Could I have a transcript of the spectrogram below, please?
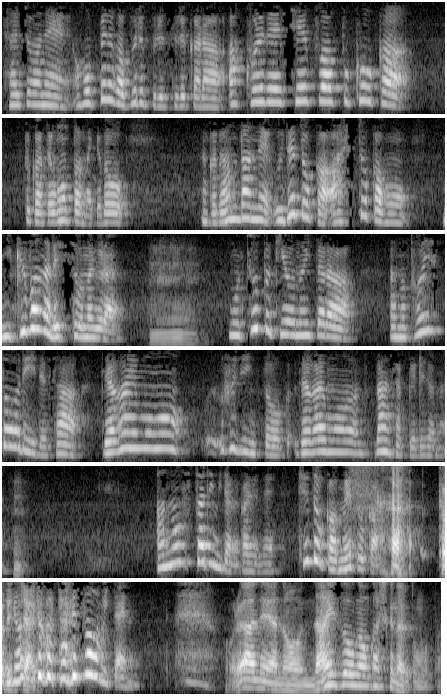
最初はねほっぺたがプルプルするからあこれでシェイプアップ効果とかって思ったんだけどなんかだんだんね腕とか足とかも肉離れしそうなぐらい。うん。もうちょっと気を抜いたらあの「トイ・ストーリー」でさじゃがいも夫人とじゃがいも男爵いるじゃない、うん。あの二人みたいな感じでね手とか目とか 取いろんなとこ取れそうみたいな。俺はねあの内臓がおかしくなると思った。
